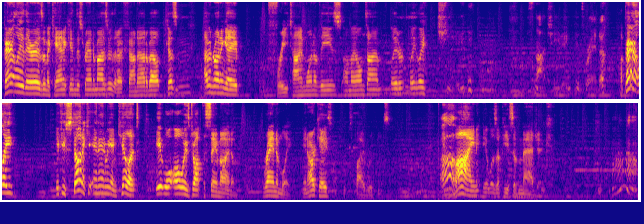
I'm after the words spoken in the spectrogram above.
Apparently, there is a mechanic in this randomizer that I found out about because Mm. I've been running a free time one of these on my own time later Mm. lately. Cheating. it's not cheating. It's random. Apparently, if you stun an enemy and kill it, it will always drop the same item randomly. In our case, it's five rupees. In Oh. mine, it was a piece of magic. Ah.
